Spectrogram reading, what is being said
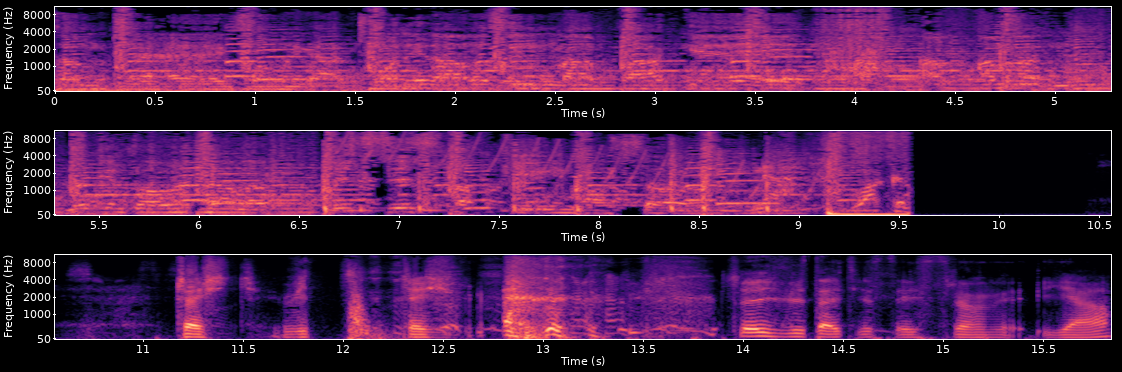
some tags. Only got twenty dollars in my pocket. I'm, I'm hunting, looking for a. This is fucking awesome. Now, walking. Cześć, wit... Cześć. Cześć, witajcie z tej strony ja.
